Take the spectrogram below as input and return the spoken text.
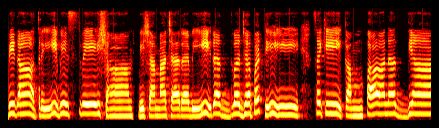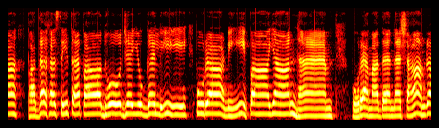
विदात्री विश्वेषां विषमचरवीरध्वजपटी सखी कम्पानद्या पदहसितपाधोजयुगली पुराणी पायान्न पुरमदन साम्राज्यपदवीं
